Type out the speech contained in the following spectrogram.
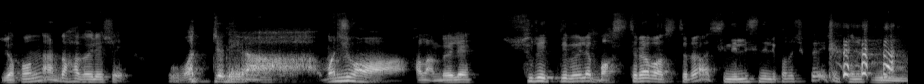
Japonlar daha böyle şey what did ya falan böyle sürekli böyle bastıra bastıra sinirli sinirli konuştukları için konuş Hmm.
